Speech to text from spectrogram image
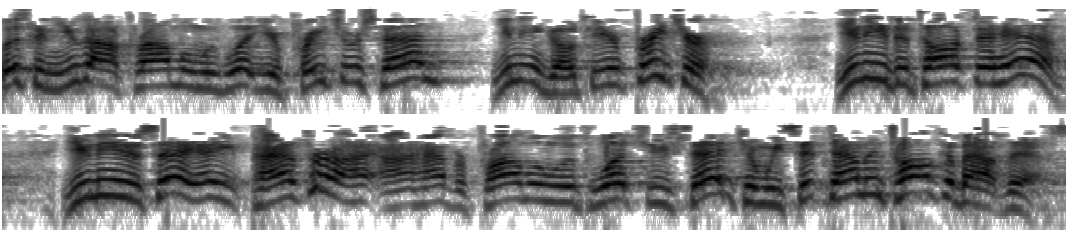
Listen, you got a problem with what your preacher said? You need to go to your preacher. You need to talk to him. You need to say, hey, Pastor, I, I have a problem with what you said. Can we sit down and talk about this?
